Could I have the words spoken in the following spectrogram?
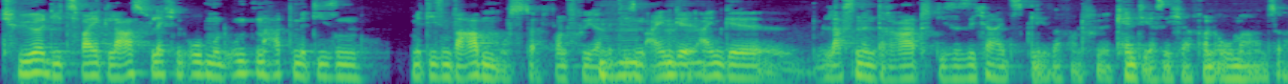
Tür, die zwei Glasflächen oben und unten hat mit diesen mit diesem Wabenmuster von früher, mit mhm, diesem einge, mhm. eingelassenen Draht, diese Sicherheitsgläser von früher. Kennt ihr sicher von Oma und so.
